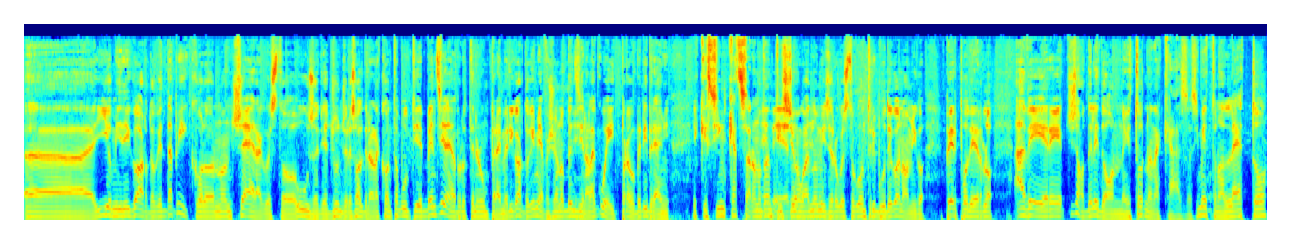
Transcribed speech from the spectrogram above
Eh, io mi ricordo che da piccolo non c'era questo uso di aggiungere soldi alla raccolta punti e benzina per ottenere un premio. Ricordo che i miei facevano benzina alla Kuwait proprio per i premi e che si incazzarono È tantissimo vero, quando vero. misero questo contributo economico per poterlo avere. Ci sono delle donne che tornano a casa, si mettono a letto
